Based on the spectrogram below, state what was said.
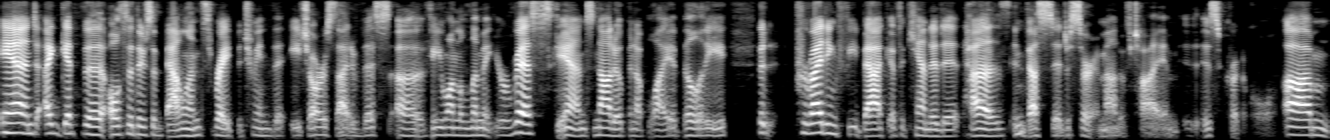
And I get the also there's a balance right between the HR side of this of you want to limit your risk and not open up liability providing feedback if a candidate has invested a certain amount of time is critical. Um,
